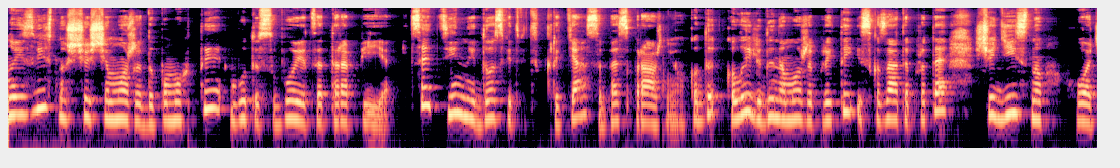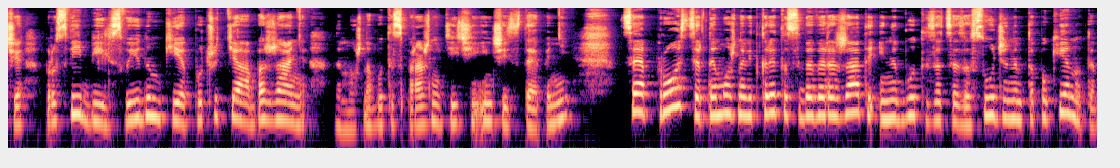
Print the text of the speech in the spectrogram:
Ну і звісно, що ще може допомогти бути собою, це терапія. І це цінний досвід відкриття себе справжнього, коли, людина може прийти і сказати про те, що дійсно хоче, про свій біль, свої думки, почуття, бажання, де можна бути справжнім в тій чи іншій степені. Це простір, де можна відкрито себе виражати і не бути за це засудженим та покинутим,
